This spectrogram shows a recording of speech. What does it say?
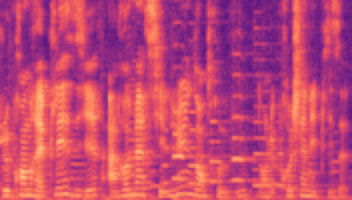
Je prendrai plaisir à remercier l'une d'entre vous dans le prochain épisode.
